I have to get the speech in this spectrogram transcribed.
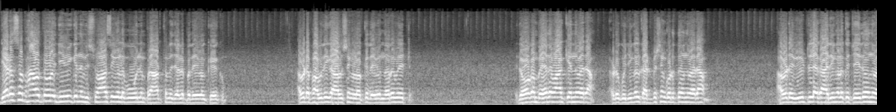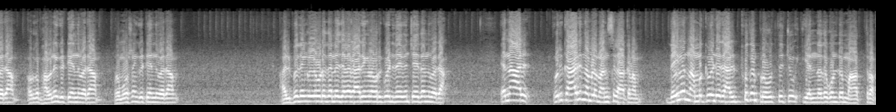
ജഡസ്വഭാവത്തോട് ജീവിക്കുന്ന വിശ്വാസികൾ പോലും പ്രാർത്ഥന ചിലപ്പോൾ ദൈവം കേൾക്കും. അവിടെ ഭൗതിക ആവശ്യങ്ങളൊക്കെ ദൈവം നിറവേറ്റും. രോഗം ഭേദമാക്കിയെന്ന് വരാം. അവിടെ കുഞ്ഞുങ്ങൾക്ക് അഡ്മിഷൻ കൊടുത്തു എന്ന് വരാം. അവരുടെ വീട്ടിലെ കാര്യങ്ങളൊക്കെ ചെയ്തു എന്ന് വരാം. അവർക്ക് ഭവനം കിട്ടിയെന്ന് വരാം. പ്രൊമോഷൻ കിട്ടിയെന്ന് വരാം. അത്ഭുതങ്ങളിലൂടെ തന്നെ ചില കാര്യങ്ങൾ അവർക്ക് വേണ്ടി ദൈവം ചെയ്തെന്ന് വരാം. എന്നാൽ ഒരു കാര്യം നമ്മൾ മനസ്സിലാക്കണം. ദൈവം നമുക്ക് വേണ്ടി ഒരു അത്ഭുതം പ്രവർത്തിച്ചു എന്നതുകൊണ്ട് മാത്രം.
